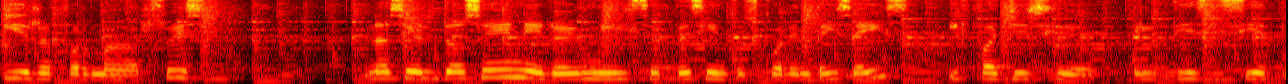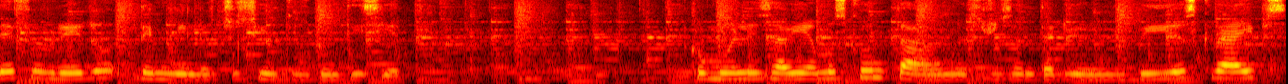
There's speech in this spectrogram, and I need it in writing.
y reformador suizo. Nació el 12 de enero de 1746 y falleció el 17 de febrero de 1827. Como les habíamos contado en nuestros anteriores videoscribes,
